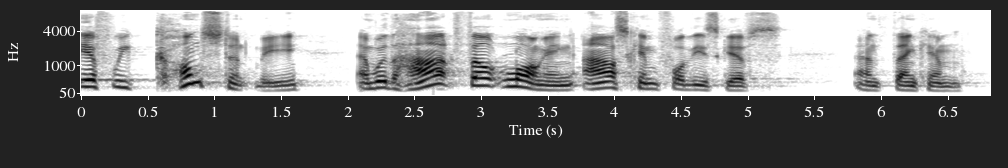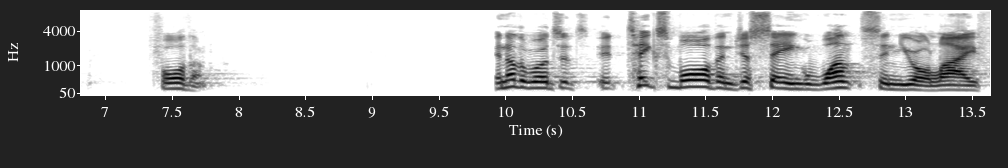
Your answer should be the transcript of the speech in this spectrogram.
if we constantly and with heartfelt longing ask Him for these gifts and thank Him for them. In other words, it takes more than just saying once in your life,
